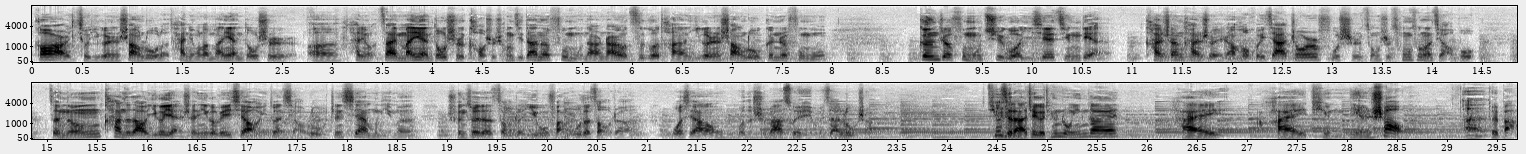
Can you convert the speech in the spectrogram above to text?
高二就一个人上路了，太牛了，满眼都是，呃，太牛，在满眼都是考试成绩单的父母那儿，哪有资格谈一个人上路？跟着父母，跟着父母去过一些景点，看山看水，然后回家，周而复始，总是匆匆的脚步，怎能看得到一个眼神，一个微笑，一段小路？真羡慕你们，纯粹的走着，义无反顾的走着。我想我的十八岁也会在路上。听起来这个听众应该还还挺年少的，啊，对吧？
